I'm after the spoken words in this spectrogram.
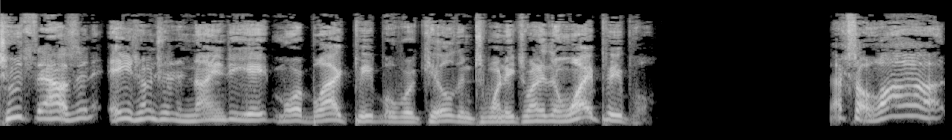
2,898 more black people were killed in 2020 than white people. That's a lot.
